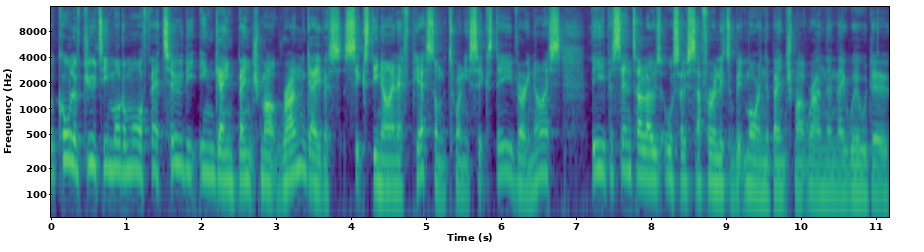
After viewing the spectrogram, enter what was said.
For Call of Duty Modern Warfare 2, the in-game benchmark run gave us 69 FPS on the 2060, very nice. The percentile lows also suffer a little bit more in the benchmark run than they will do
